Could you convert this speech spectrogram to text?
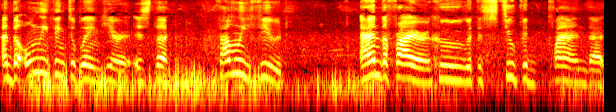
And the only thing to blame here is the family feud and the friar who, with the stupid plan that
